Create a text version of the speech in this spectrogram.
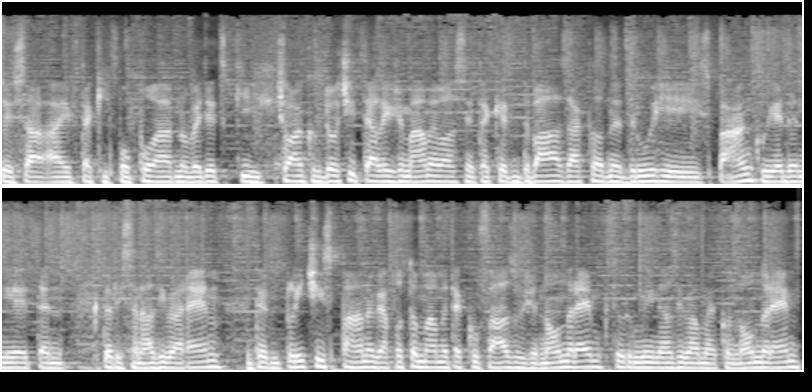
ste sa aj v takých populárno-vedeckých článkoch dočítali, že máme vlastne také dva základné druhy spánku. Jeden je ten, ktorý sa nazýva REM, ten pličí spánok a potom máme takú fázu, že non-REM, ktorú my nazývame ako non-REM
